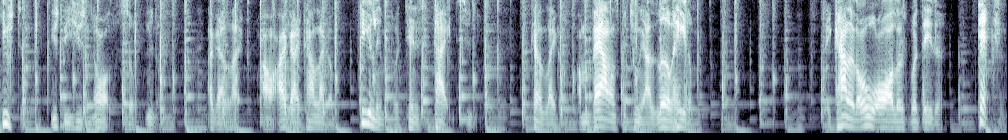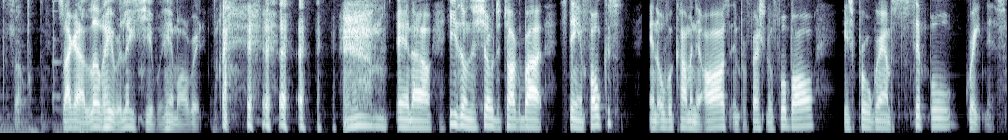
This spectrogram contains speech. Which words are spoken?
Houston, used to be Houston Oilers. So, you know, I got like, I got kind of like a feeling for Tennessee Titans, you know. Kind of like I'm balanced between I love hate them. They kind of the old Oilers, but they the Texans. So so I got a love hate relationship with him already. and uh, he's on the show to talk about staying focused and overcoming the odds in professional football. His program, Simple Greatness,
